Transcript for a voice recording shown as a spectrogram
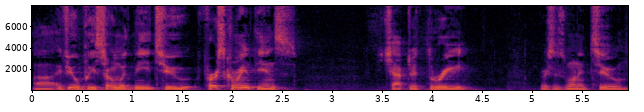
Uh, if you'll please turn with me to 1 Corinthians chapter 3, verses 1 and 2.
